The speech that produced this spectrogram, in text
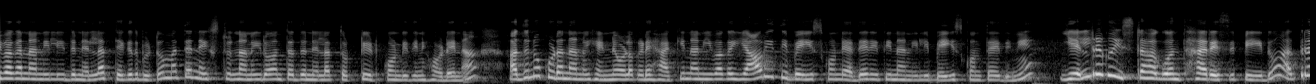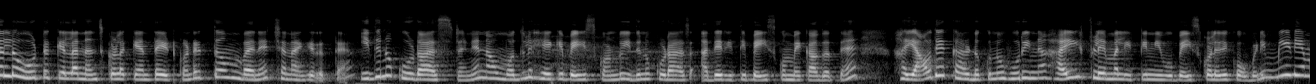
ಇವಾಗ ನಾನು ಇಲ್ಲಿ ಇದನ್ನೆಲ್ಲ ತೆಗೆದುಬಿಟ್ಟು ಮತ್ತು ನೆಕ್ಸ್ಟ್ ನಾನು ಇರೋವಂಥದ್ದನ್ನೆಲ್ಲ ತೊಟ್ಟಿ ಇಟ್ಕೊಂಡಿದ್ದೀನಿ ಹೊಡೆನ. ಅದನ್ನು ಕೂಡ ನಾನು ಎಣ್ಣೆ ಒಳಗಡೆ ಹಾಕಿ ನಾನು ಇವಾಗ ಯಾವ ರೀತಿ ಬೇಯಿಸ್ಕೊಂಡೆ ಅದೇ ರೀತಿ ನಾನು ಇಲ್ಲಿ ಬೇಯಿಸ್ಕೊತಾ ಇದ್ದೀನಿ. ಎಲ್ರಿಗೂ ಇಷ್ಟ ಆಗುವಂತಹ ರೆಸಿಪಿ ಇದು. ಅದರಲ್ಲೂ ಊಟಕ್ಕೆಲ್ಲ ನಂಚ್ಕೊಳ್ಳೋಕ್ಕೆ ಅಂತ ಇಟ್ಕೊಂಡ್ರೆ ತುಂಬಾ ಚೆನ್ನಾಗಿರುತ್ತೆ. ಇದನ್ನು ಕೂಡ ಅಷ್ಟೇ ನಾವು ಮೊದಲು ಹೇಗೆ ಬೇಯಿಸ್ಕೊಂಡು ಇದನ್ನು ಕೂಡ ಅದೇ ರೀತಿ ಬೇಯಿಸ್ಕೊಬೇಕಾಗುತ್ತೆ. ಯಾವುದೇ ಕಾರಣಕ್ಕೂ ಊರಿನ ಹೈ ಫ್ಲೇಮಲ್ಲಿ ಇಟ್ಟು ನೀವು ಬೇಯಿಸ್ಕೊಳ್ಳೋದಕ್ಕೆ ಹೋಗ್ಬಿಡಿ. ಮೀಡಿಯಮ್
